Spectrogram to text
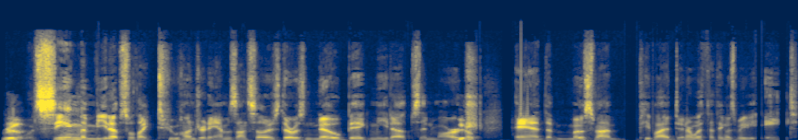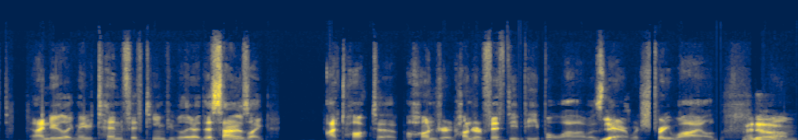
really seeing the meetups with like 200 Amazon sellers, there was no big meetups in March. Yep. And the most amount of people I had dinner with, I think was maybe eight. And I knew like maybe 10, 15 people there. This time it was like I talked to 100, 150 people while I was Yeah. there, which is pretty wild. I know. Um,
